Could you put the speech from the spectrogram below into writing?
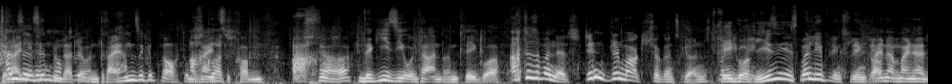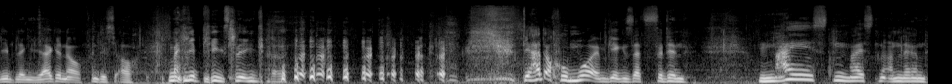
Drei sind noch Direktmandate. drin. Und drei haben sie gebraucht, um Ach Gott. reinzukommen. Ach. Ja. Der Gysi unter anderem, Gregor. Ach, das ist aber nett. Den, den mag ich ja ganz gern. Gregor Gysi ist mein Lieblingslinker. einer meiner Lieblinge. Ja, genau, finde ich auch. Mein Lieblingslinker. Der hat auch Humor im Gegensatz zu den meisten, meisten anderen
